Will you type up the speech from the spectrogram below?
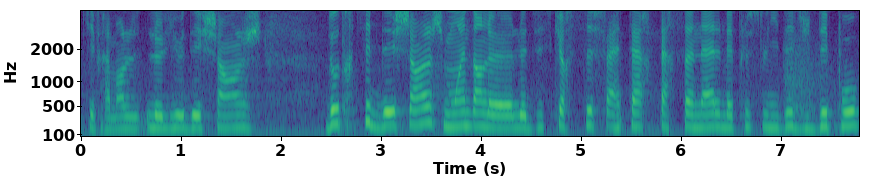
qui est vraiment le lieu d'échange. D'autres types d'échanges, moins dans le, le discursif interpersonnel, mais plus l'idée du dépôt,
